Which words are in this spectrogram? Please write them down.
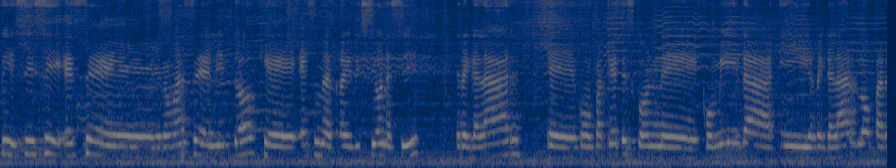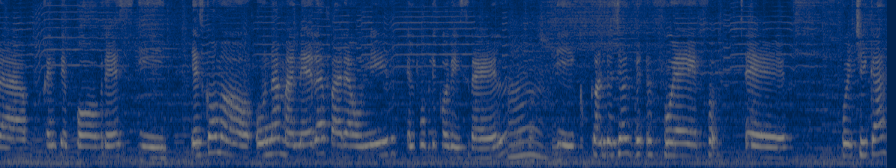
Sí, sí, sí. Es eh, lo más eh, lindo que es una tradición así, regalar como paquetes con comida y regalarlo para gente pobres y es como una manera para unir el público de Israel. Ah. Y cuando yo fue, eh, fui chica,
